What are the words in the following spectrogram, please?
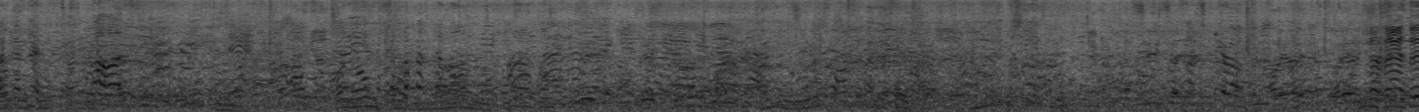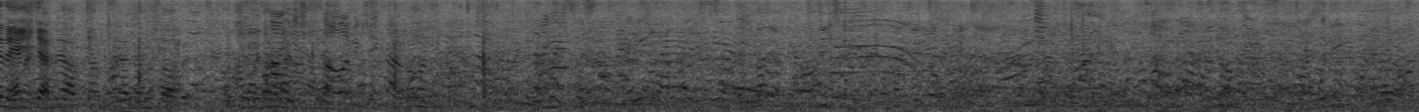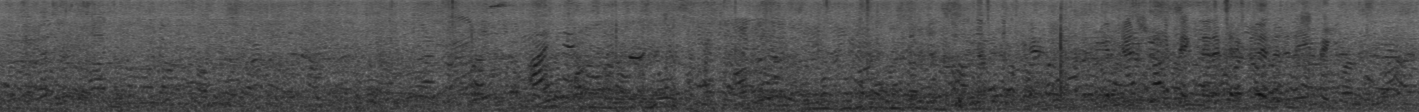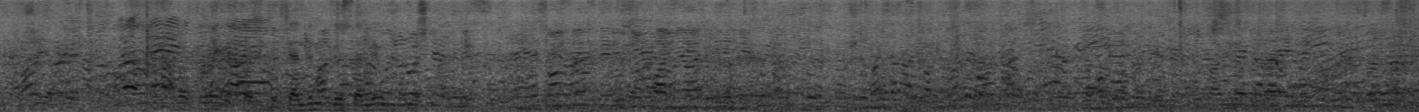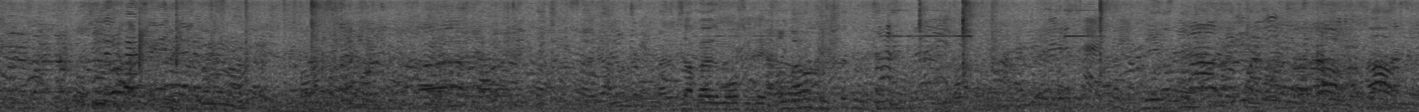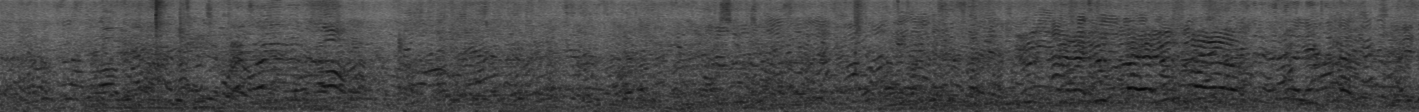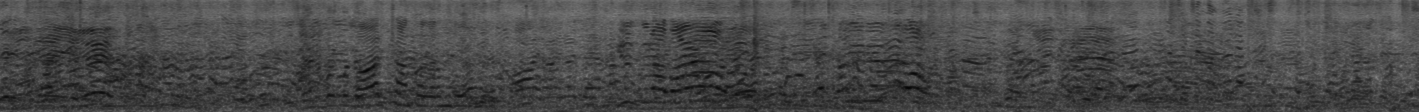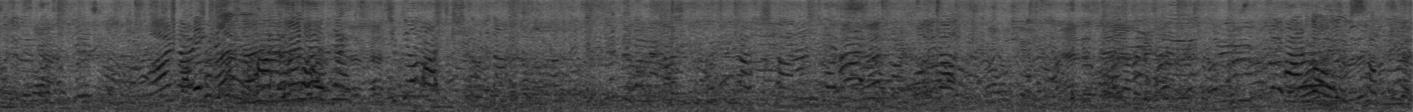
İpeklere Kendimi göstermeyi unuttum. Benim zaferim olsun diye. Var çantalarım doldu. 100 lira bayağı. Çıkıyorum artık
